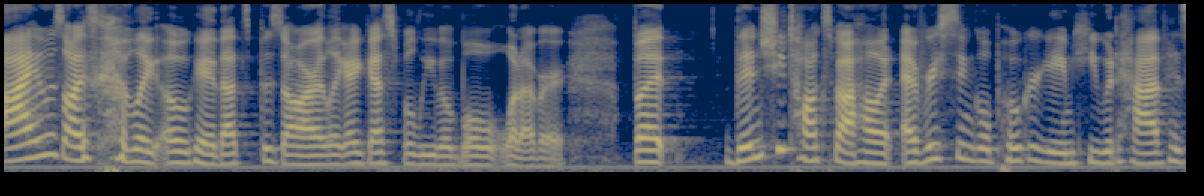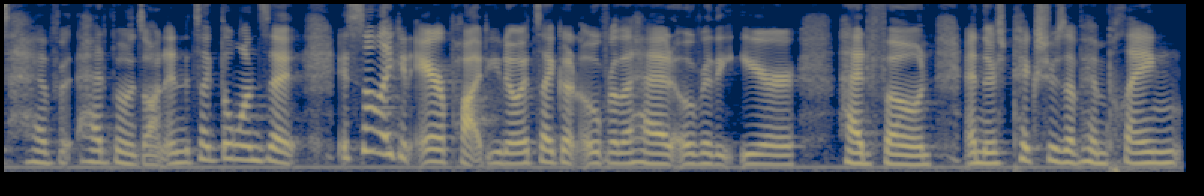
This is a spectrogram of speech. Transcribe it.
I was always kind of like, okay, that's bizarre. Like, I guess believable, whatever. But then she talks about how at every single poker game he would have his hev- headphones on. And it's like the ones that it's not like an airpod you know it's like an over the head over the ear headphone. And there's pictures of him playing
